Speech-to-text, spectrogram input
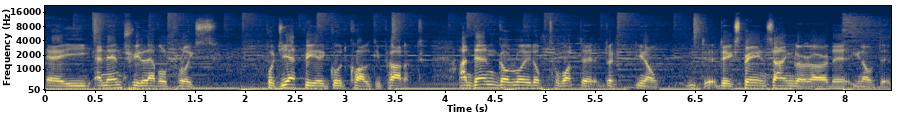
a, an entry level price, but yet be a good quality product. And then go right up to what the, the you know, the, the, experienced angler or the, you know, the,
